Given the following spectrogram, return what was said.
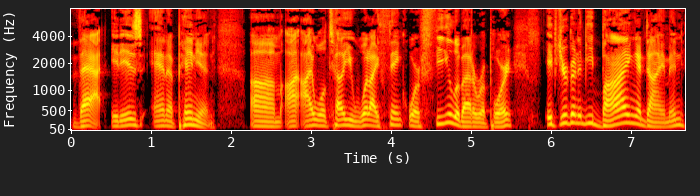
that it is an opinion. Um, I, I, will tell you what I think or feel about a report. If you're going to be buying a diamond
